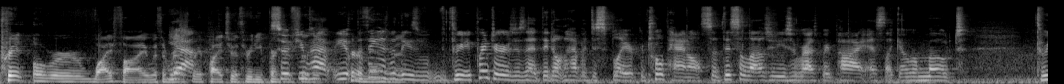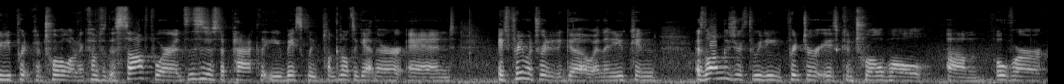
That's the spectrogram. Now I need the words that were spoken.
print over Wi-Fi with a Yeah. Raspberry Pi to a 3D printer. So if you the have, you, the thing is with these 3D printers is that they don't have a display or control panel. So this allows you to use a Raspberry Pi as like a remote 3D print controller. And it comes with the software. And this is just a pack that you basically plug it all together and it's pretty much ready to go. And then you can, as long as your 3D printer is controllable um, over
